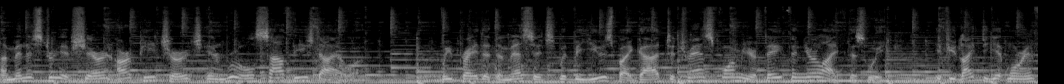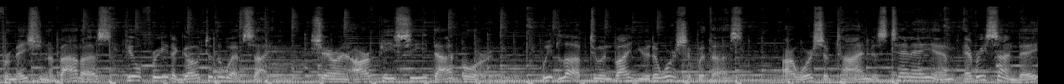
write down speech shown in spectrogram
a ministry of Sharon RP Church in rural southeast Iowa. We pray that the message would be used by God to transform your faith in your life this week. If you'd like to get more information about us, feel free to go to the website, sharonrpc.org. We'd love to invite you to worship with us. Our worship time is 10 a.m. every Sunday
